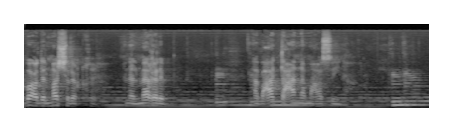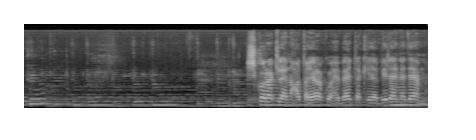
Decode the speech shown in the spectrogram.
كبعد المشرق من المغرب أبعدت عنا معاصينا أشكرك لأن عطاياك وهباتك هي بلا ندامة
